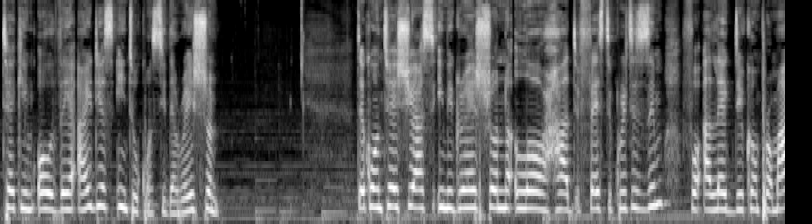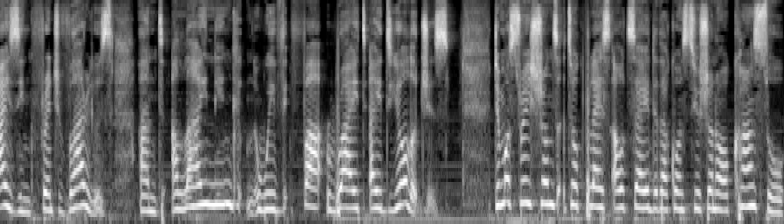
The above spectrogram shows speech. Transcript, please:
taking all their ideas into consideration. The contentious immigration law had faced criticism for allegedly compromising French values and aligning with far right ideologies. Demonstrations took place outside the Constitutional Council,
